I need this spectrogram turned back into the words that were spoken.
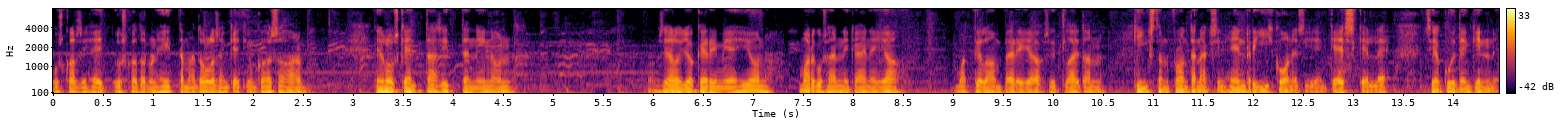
uskalsin heit, uskaltaudun heittämään tollasen ketjun kasaan. Neloskenttää sitten, niin on... Siellä on jokerimiehi, on Markus Hännikäinen ja Matti Lamperi ja sitten laitan Kingston Frontenaxin Henri Ikonen siihen keskelle. Siellä kuitenkin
